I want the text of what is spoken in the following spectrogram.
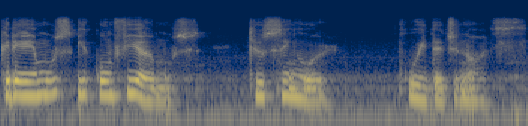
cremos e confiamos que o Senhor cuida de nós.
